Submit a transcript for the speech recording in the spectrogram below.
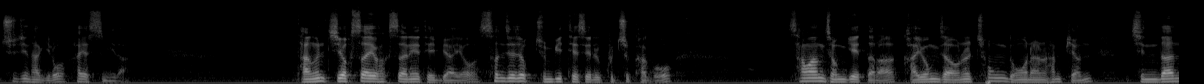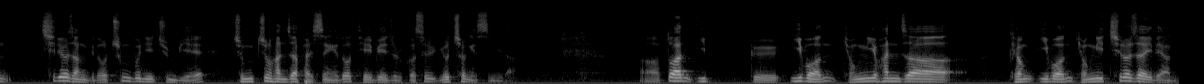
추진하기로 하였습니다. 당은 지역사회 확산에 대비하여 선제적 준비 태세를 구축하고 상황 전개에 따라 가용 자원을 총동원하는 한편 진단 치료 장비도 충분히 준비해 중증 환자 발생에도 대비해 줄 것을 요청했습니다. 어, 또한 이, 그 입원 격리 환자 경, 입원 격리 치료자에 대한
